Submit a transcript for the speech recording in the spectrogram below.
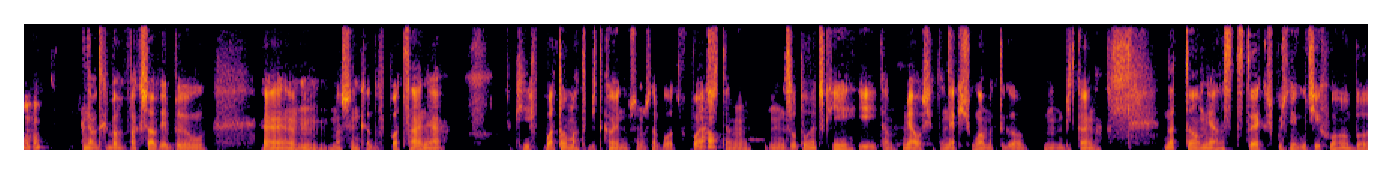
Mhm. Nawet chyba w Warszawie był um, maszynka do wpłacania taki wpłatomat bitcoinów, że można było wpłacić Aha. tam mm, złotóweczki i tam miało się ten jakiś ułamek tego mm, bitcoina. Natomiast to jakoś później ucichło, bo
